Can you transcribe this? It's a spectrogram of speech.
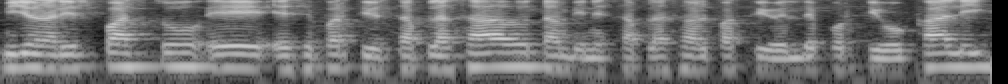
Millonarios Pasto, eh, ese partido está aplazado, también está aplazado el partido del Deportivo Cali.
